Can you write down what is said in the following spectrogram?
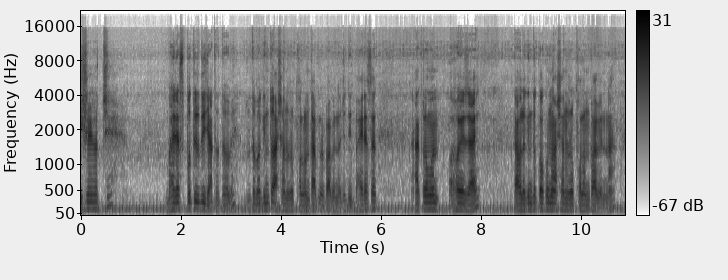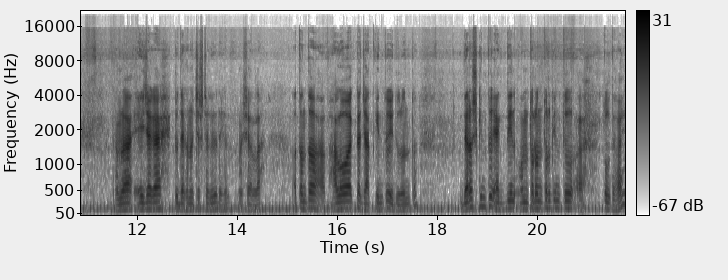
বিষয় হচ্ছে ভাইরাস প্রতিরোধী জাত হতে হবে অথবা কিন্তু আশানুরূপ ফলনটা আপনার পাবেন না। যদি ভাইরাসের আক্রমণ হয়ে যায়, তাহলে কিন্তু কখনো আশানুরূপ ফলন পাবেন না। আমরা এই জায়গায় একটু দেখানোর চেষ্টা করি, দেখেন, মাশাআল্লাহ। অত্যন্ত ভালো একটা জাত কিন্তু এই দুরন্ত। দেড়শ কিন্তু একদিন অন্তর অন্তর কিন্তু তুলতে হয়।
